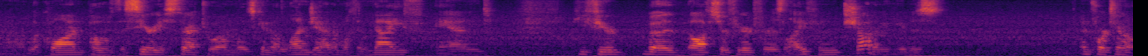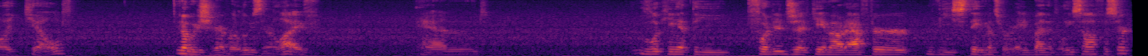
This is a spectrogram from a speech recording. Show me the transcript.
uh, Laquan posed a serious threat to him, was going to lunge at him with a knife, and he feared, the officer feared for his life and shot him. He was unfortunately killed nobody should ever lose their life. And looking at the footage that came out after the statements were made by the police officer,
